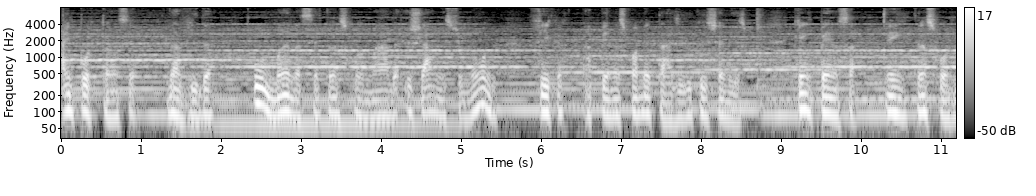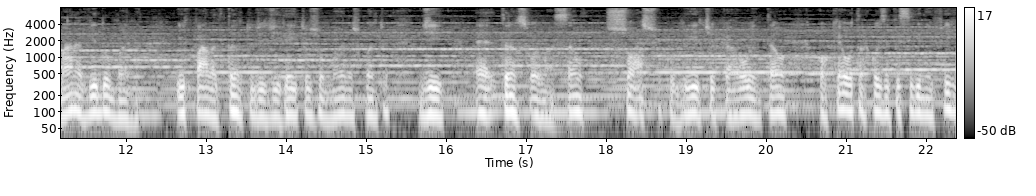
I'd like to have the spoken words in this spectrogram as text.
a importância da vida humana ser transformada já neste mundo, fica apenas com a metade do cristianismo. Quem pensa em transformar a vida humana e fala tanto de direitos humanos quanto de é, transformação sociopolítica ou então qualquer outra coisa que signifique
